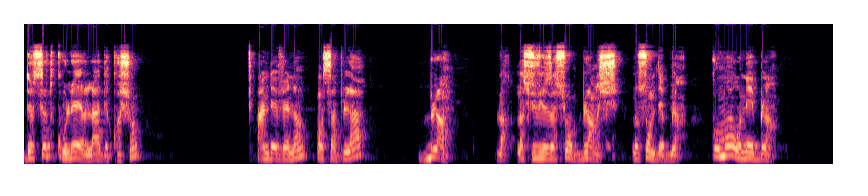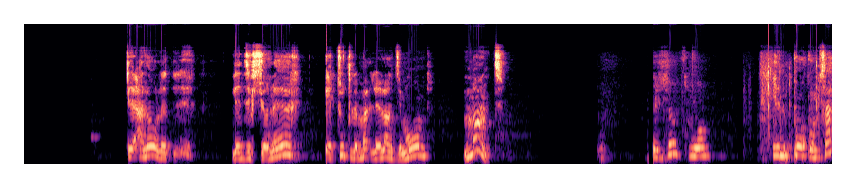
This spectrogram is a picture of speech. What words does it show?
de cette couleur-là de cochon en devenant, on s'appela blanc. La, civilisation blanche. Nous sommes des blancs. Comment on est blanc? Et alors, le- le- les dictionnaires et toutes les langues du monde mentent. Les gens qui ont une peau comme ça,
